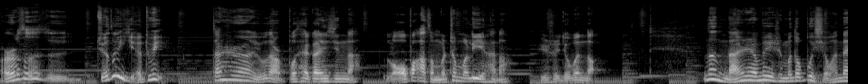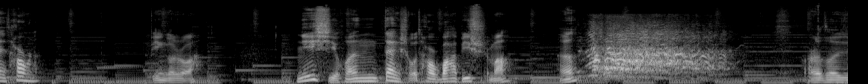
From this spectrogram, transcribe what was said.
儿子觉得也对，但是有点不太甘心呐。老爸怎么这么厉害呢？于是就问道：“那男人为什么都不喜欢戴套呢？”斌哥说：“你喜欢戴手套挖鼻屎吗？”嗯。儿子就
